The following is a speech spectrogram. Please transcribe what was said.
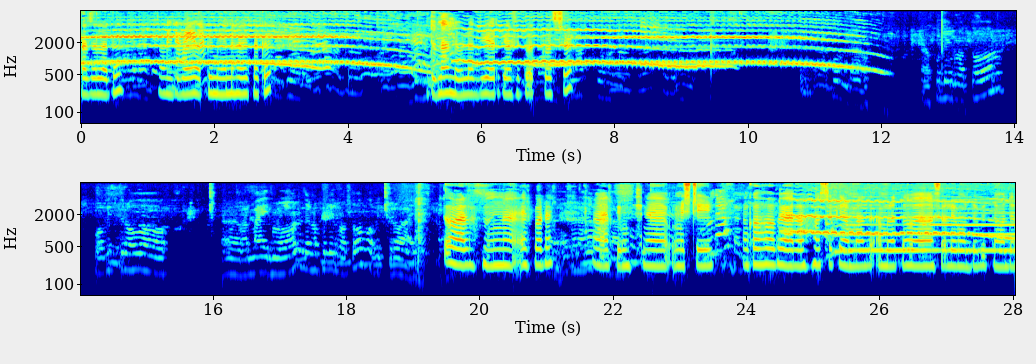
কাজে লাগে। দুবলা আর কি মেন হয়ে থাকে। তো ধান দুবলা দিয়ে আর কি আশীর্বাদ করছে। তো আর এরপরে আর কি মিষ্টি হবে। আর হচ্ছে কি, আমরা আমরা তো আসলে মধ্যবিত্ত, আমাদের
